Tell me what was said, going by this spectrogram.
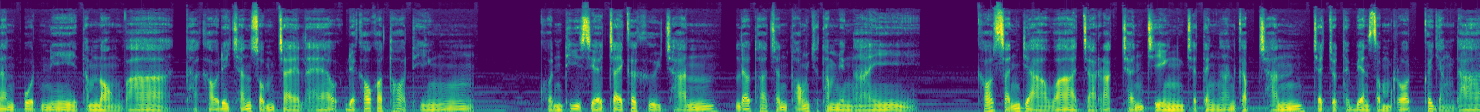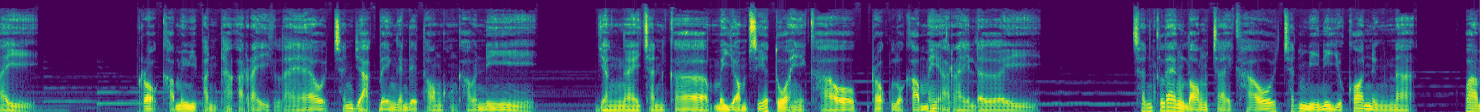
นั่นพูดนี่ทำนองว่า ถ้าเขาได้ฉันสมใจแล้ว เดี๋ยวเขาก็ทอดทิ้ง คนที่เสียใจก็คือฉัน แล้วถ้าฉันท้องจะทำยังไงเขาสัญญาว่าจะรักฉันจริง จะแต่งงานกับฉัน จะจดทะเบียนสมรสก็ยังได้ เพราะเขาไม่มีพันธะอะไรอีกแล้ว ฉันอยากได้เงินได้ทองของเขานี่ ยังไงฉันก็ไม่ยอมเสียตัวให้เขา เพราะกลัวเขาไม่ให้อะไรเลย ฉันแกล้งลองใจเขา ฉันมีนี่อยู่ก้อนหนึ่งนะความ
